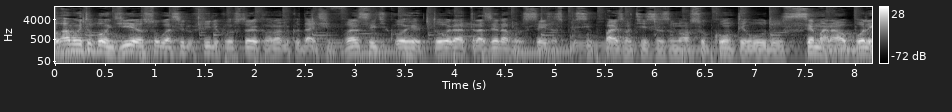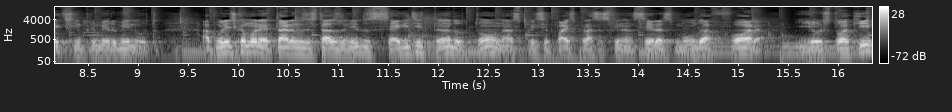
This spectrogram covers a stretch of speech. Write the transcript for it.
Olá, muito bom dia. Eu sou Guaciro Filho, consultor econômico da Advanced Corretora, trazendo a vocês as principais notícias do nosso conteúdo semanal Boletim Primeiro Minuto. A política monetária nos Estados Unidos segue ditando o tom nas principais praças financeiras mundo afora. E eu estou aqui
